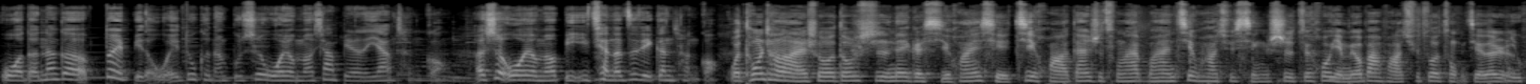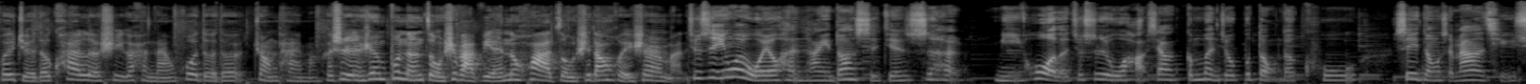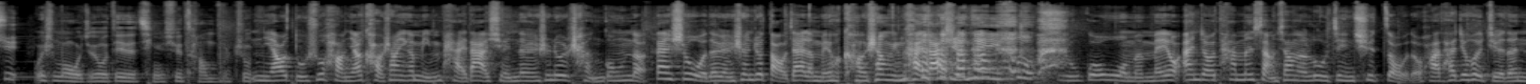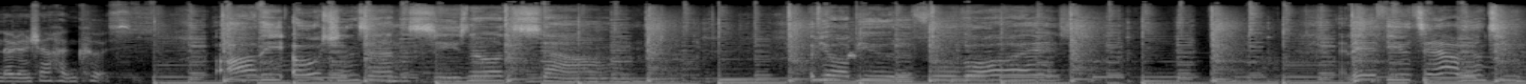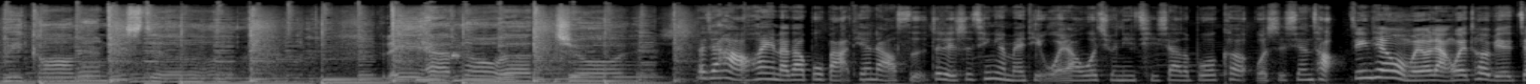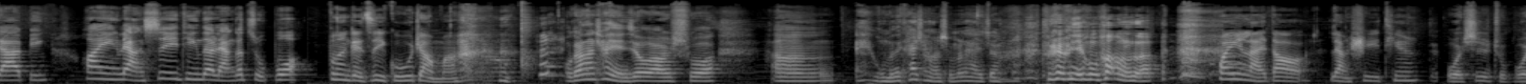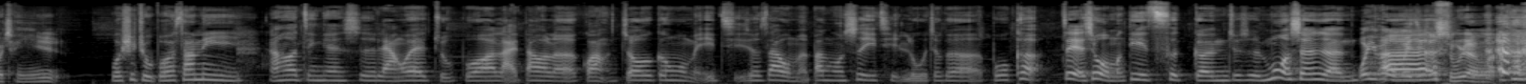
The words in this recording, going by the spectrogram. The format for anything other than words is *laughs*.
我的那个对比的维度可能不是我有没有像别人一样成功，而是我有没有比以前的自己更成功。我通常来说都是那个喜欢写计划，但是从来不按计划去行事，最后也没有办法去做总结的人。你会觉得快乐是一个很难获得的状态吗？可是人生不能总是把别人的话总是当回事儿嘛。就是因为我有很长一段时间是很迷惑了，就是我好像根本就不懂得哭是一种什么样的情绪。为什么我觉得我自己的情绪藏不住？你要读书好，你要考上一个名牌大学，你的人生就是成功的。但是我的人生就倒在了没有考上名牌大学那一步。*laughs* 如果我们没有按照他们想象的路径去走的话，他就会觉得你的人生很可惜。All the oceans and the seas know the sound of your beautiful voice. Tell them to be calm and be still, they have no other choice. 大家好，欢迎来到不把天聊死，这里是青年媒体我要我求你旗下的播客，我是仙草。今天我们有两位特别嘉宾，欢迎两室一厅的两个主播。不能给自己鼓鼓掌吗？*laughs* 我刚才差点就要说，嗯，哎，我们的开场什么来着？*laughs* 突然有点忘了。欢迎来到两室一厅，我是主播陈一日。我是主播 Sunny。然后今天是两位主播来到了广州，跟我们一起就在我们办公室一起录这个播客，这也是我们第一次跟就是陌生人，我以为我们已经呃是熟人了。*laughs* 不是，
